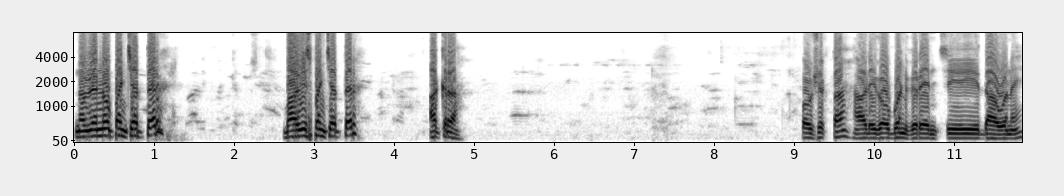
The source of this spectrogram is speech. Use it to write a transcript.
नव्याण्णव पंच्याहत्तर बावीस पंच्याहत्तर अकरा. पाहू शकता आडेगाव बंडकर यांची दावण आहे.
